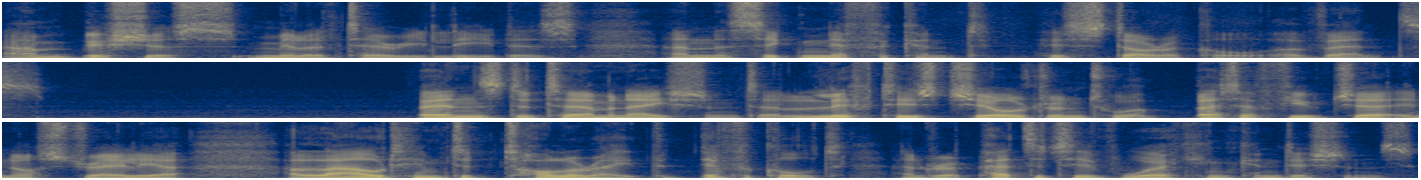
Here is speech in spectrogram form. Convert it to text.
ambitious military leaders, and the significant historical events. Ben's determination to lift his children to a better future in Australia allowed him to tolerate the difficult and repetitive working conditions,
